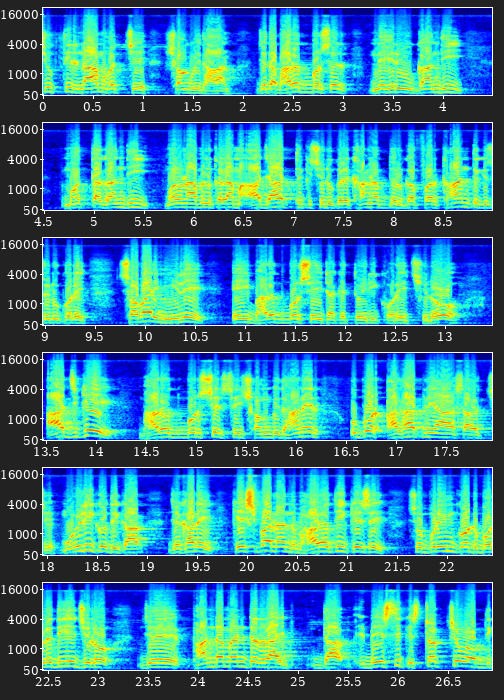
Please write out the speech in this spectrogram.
চুক্তির নাম হচ্ছে সংবিধান, যেটা ভারতবর্ষের নেহেরু, গান্ধী, মহাত্মা গান্ধী, মৌলানা আবুল কালাম আজাদ থেকে শুরু করে খান আব্দুল গফর খান থেকে শুরু করে সবাই মিলে এই ভারতবর্ষে এটাকে তৈরি করেছিল। আজকে ভারতবর্ষের সেই সংবিধানের উপর আঘাত নিয়ে আসা হচ্ছে। মৌলিক অধিকার, যেখানে কেশবানন্দ ভারতী কেসে সুপ্রিম কোর্ট বলে দিয়েছিল যে fundamental right the basic structure of the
